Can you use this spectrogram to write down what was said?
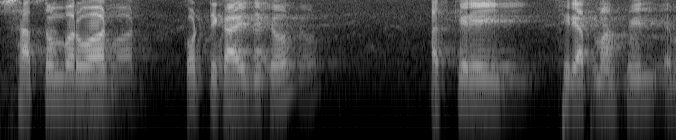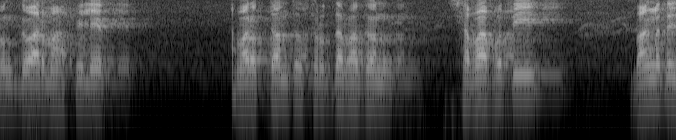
সাত নম্বর ওয়ার্ড কর্তৃক আয়োজিত আজকের এই সিরাত মাহফিল এবং দোয়ার মাহফিলের আমার অত্যন্ত শ্রদ্ধাভাজন সভাপতি বাংলাদেশ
